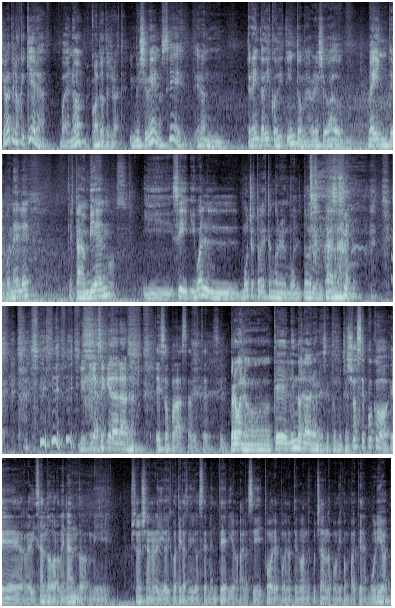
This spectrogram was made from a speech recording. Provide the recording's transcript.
Llévate los que quieras. Bueno, ¿Cuánto te llevaste? y me llevé, no sé, eran 30 discos distintos, me habré llevado 20, ponele, que estaban bien. Y sí, igual muchos todavía están con el envoltorio en casa. Y, y así quedarán. Eso pasa, ¿viste? Sí. Pero bueno, qué lindos ladrones estos muchachos. Yo hace poco, eh, revisando, ordenando mi. Yo ya no le digo discoteca, sino digo cementerio a los CDs pobres porque no tengo dónde escucharlos porque mi compactera murió.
